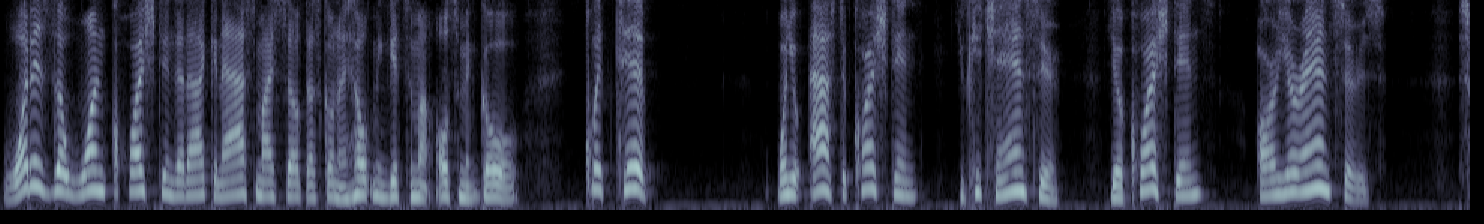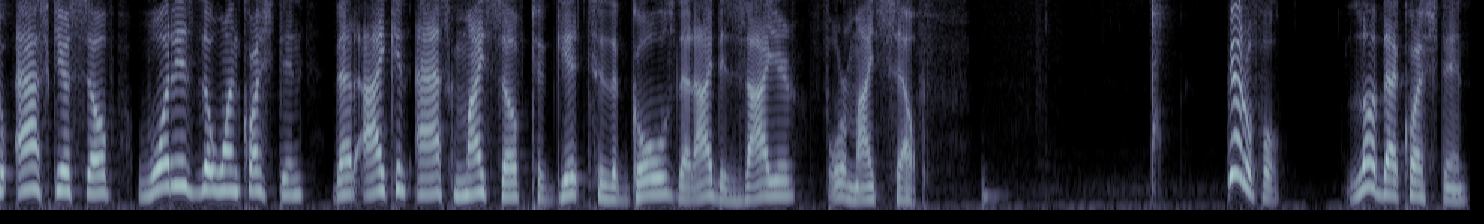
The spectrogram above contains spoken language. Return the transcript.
What is the one question that I can ask myself that's going to help me get to my ultimate goal? Quick tip. When you ask the question, you get your answer. Your questions are your answers. So ask yourself, what is the one question that I can ask myself to get to the goals that I desire for myself? Beautiful. Love that question.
